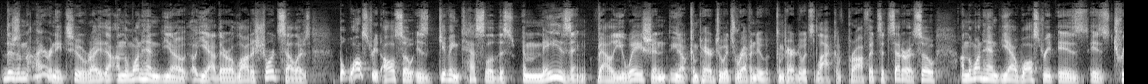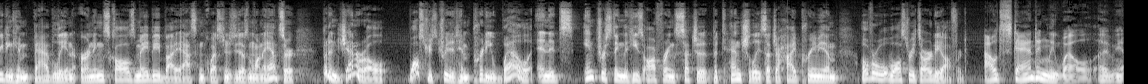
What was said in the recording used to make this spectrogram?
There's an irony too, right? On the one hand, you know, yeah, there are a lot of short sellers, but Wall Street also is giving Tesla this amazing valuation, you know, compared to its revenue, compared to its lack of profits, et cetera. So on the one hand, yeah, Wall Street is is treating him badly in earnings calls, maybe by asking questions he doesn't want to answer. But in general, Wall Street's treated him pretty well. And it's interesting that he's offering such a potentially such a high premium over what Wall Street's already offered. Outstandingly well. I mean,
